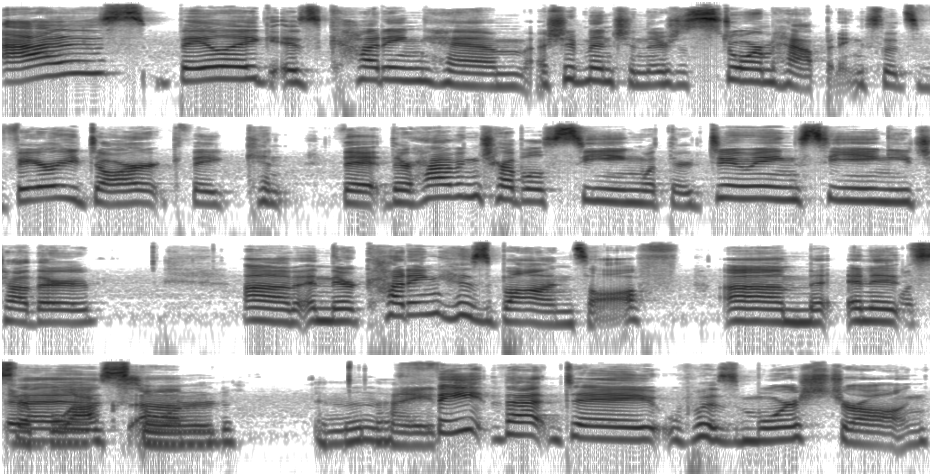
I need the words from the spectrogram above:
As Beleg is cutting him, I should mention there's a storm happening, so it's very dark. They can they, they're having trouble seeing what they're doing, seeing each other. Um, and they're cutting his bonds off. Um, and it with says their black um, sword in the night. Fate that day was more strong,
